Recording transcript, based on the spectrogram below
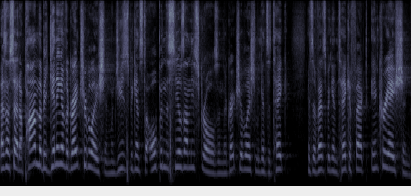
As I said, upon the beginning of the Great Tribulation, when Jesus begins to open the seals on these scrolls and the Great Tribulation begins to take, its events begin to take effect in creation,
